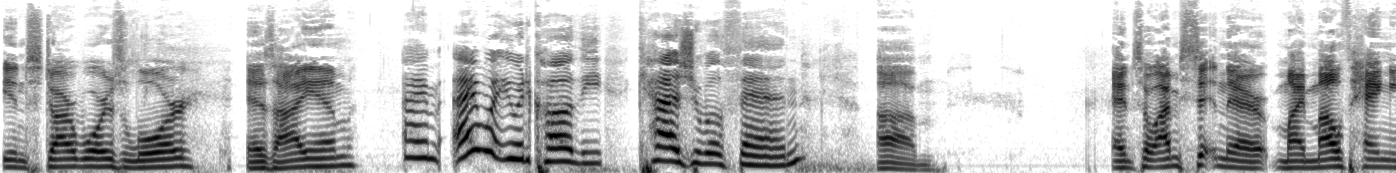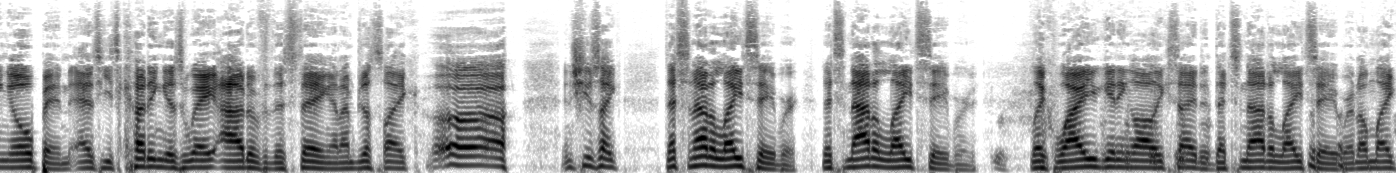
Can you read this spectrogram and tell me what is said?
in Star Wars lore as I am. I'm I'm what you would call the casual fan. Um, and so I'm sitting there, my mouth hanging open as he's cutting his way out of this thing, and I'm just like, Ugh. and she's like, "That's not a lightsaber. That's not a lightsaber. Like, why are you getting all excited? That's not a lightsaber." And I'm like,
